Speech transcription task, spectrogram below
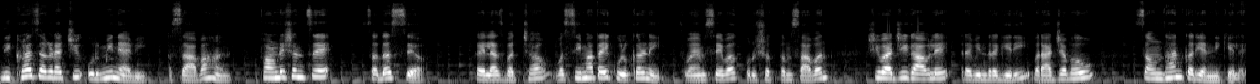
निखळ जगण्याची उर्मी न्यावी असं आवाहन फाउंडेशनचे सदस्य कैलास बच्छाव व सीमाताई कुलकर्णी स्वयंसेवक पुरुषोत्तम सावंत शिवाजी गावले रवींद्र गिरी व राजाभाऊ सौंधानकर यांनी केले.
